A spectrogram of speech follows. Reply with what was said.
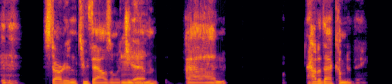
started in 2000 with Mhm. Jim. Um, how did that come to be?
